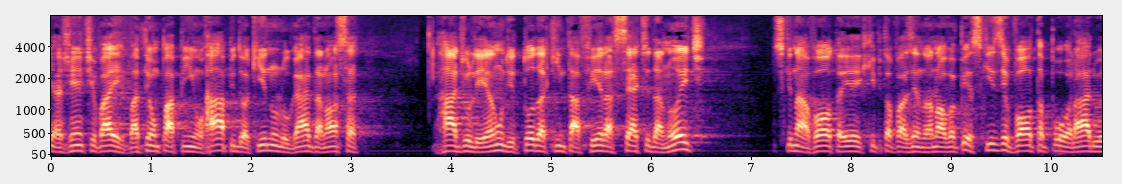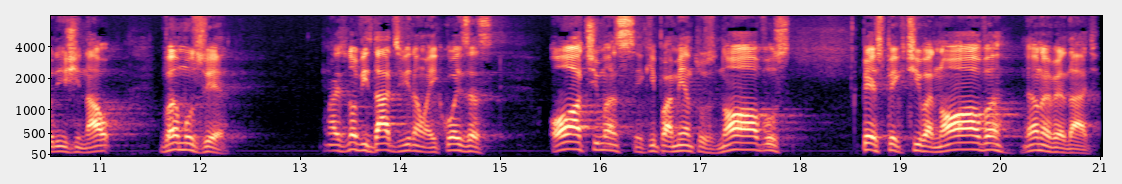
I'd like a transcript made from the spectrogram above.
E a gente vai bater um papinho rápido aqui no lugar da nossa Rádio Leão de toda quinta-feira às sete da noite. Diz que na volta aí a equipe está fazendo a nova pesquisa e volta para o horário original. Vamos ver. Mas novidades virão aí, coisas ótimas, equipamentos novos, perspectiva nova, não, não é verdade?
